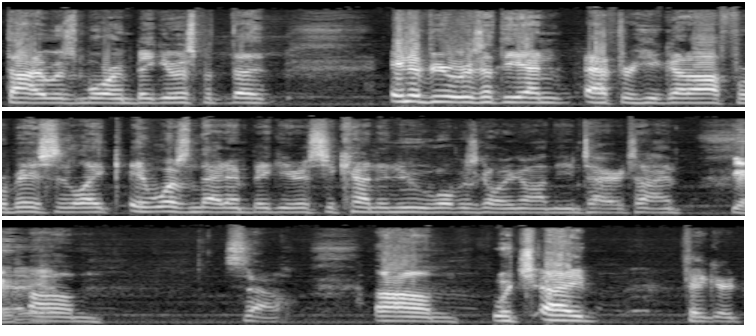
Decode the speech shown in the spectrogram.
thought it was more ambiguous, but the interviewers at the end after he got off were basically like it wasn't that ambiguous. You kind of knew what was going on the entire time. yeah, yeah. Um, so, um, which I figured,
